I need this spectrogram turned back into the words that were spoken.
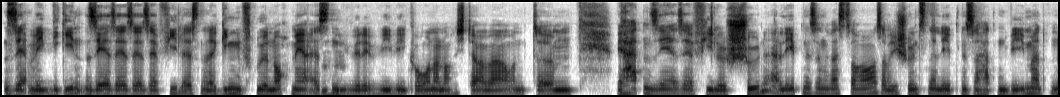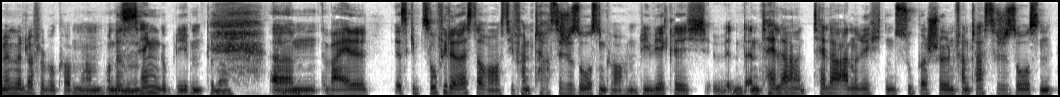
sehr, wir gehen sehr, sehr, sehr, sehr viel essen. Da gingen früher noch mehr essen, mhm. wie, wie, wie Corona noch nicht da war. Und ähm, wir hatten sehr, sehr viele schöne Erlebnisse in Restaurants, aber die schönsten Erlebnisse hatten wir immer, wenn wir Löffel bekommen haben. Und das mhm. ist hängen geblieben. Genau. Ähm, mhm. Weil es gibt so viele Restaurants, die fantastische Soßen kochen, die wirklich einen Teller, Teller anrichten, super schön, fantastische Soßen.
